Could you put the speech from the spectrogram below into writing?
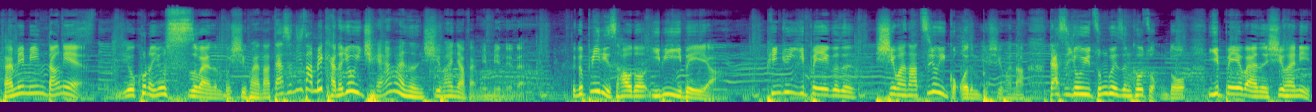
范冰冰当年有可能有十万人不喜欢她，但是你咋没看到有一千万人喜欢人家范冰冰的呢？这个比例是好多？一比一百呀，平均一百个人喜欢他，只有一个人不喜欢他。但是由于中国人口众多，一百万人喜欢你，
